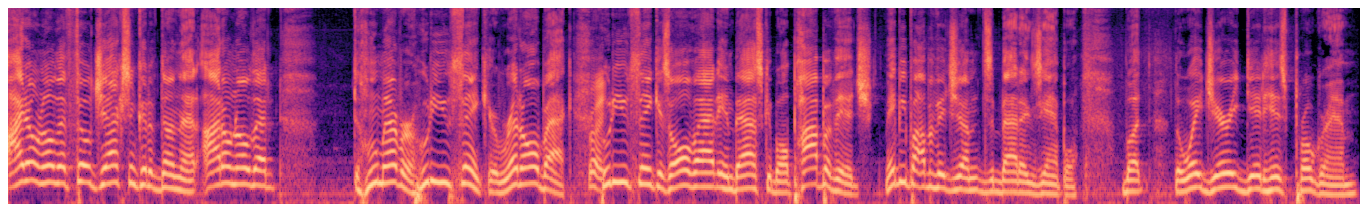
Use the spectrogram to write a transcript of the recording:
I don't know that Phil Jackson could have done that. I don't know that whomever, who do you think? Red Auerbach. Right. Who do you think is all that in basketball? Popovich. Maybe Popovich um, is a bad example, but the way Jerry did his program,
